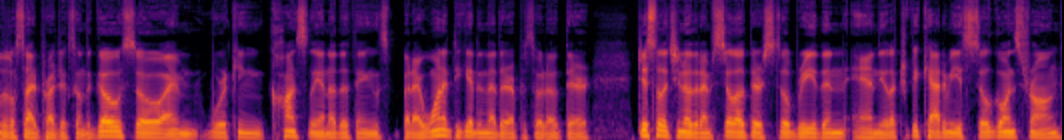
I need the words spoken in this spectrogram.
little side projects on the go. So I'm working constantly on other things, but I wanted to get another episode out there just to let you know that I'm still out there, still breathing, and the Electric Academy is still going strong.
